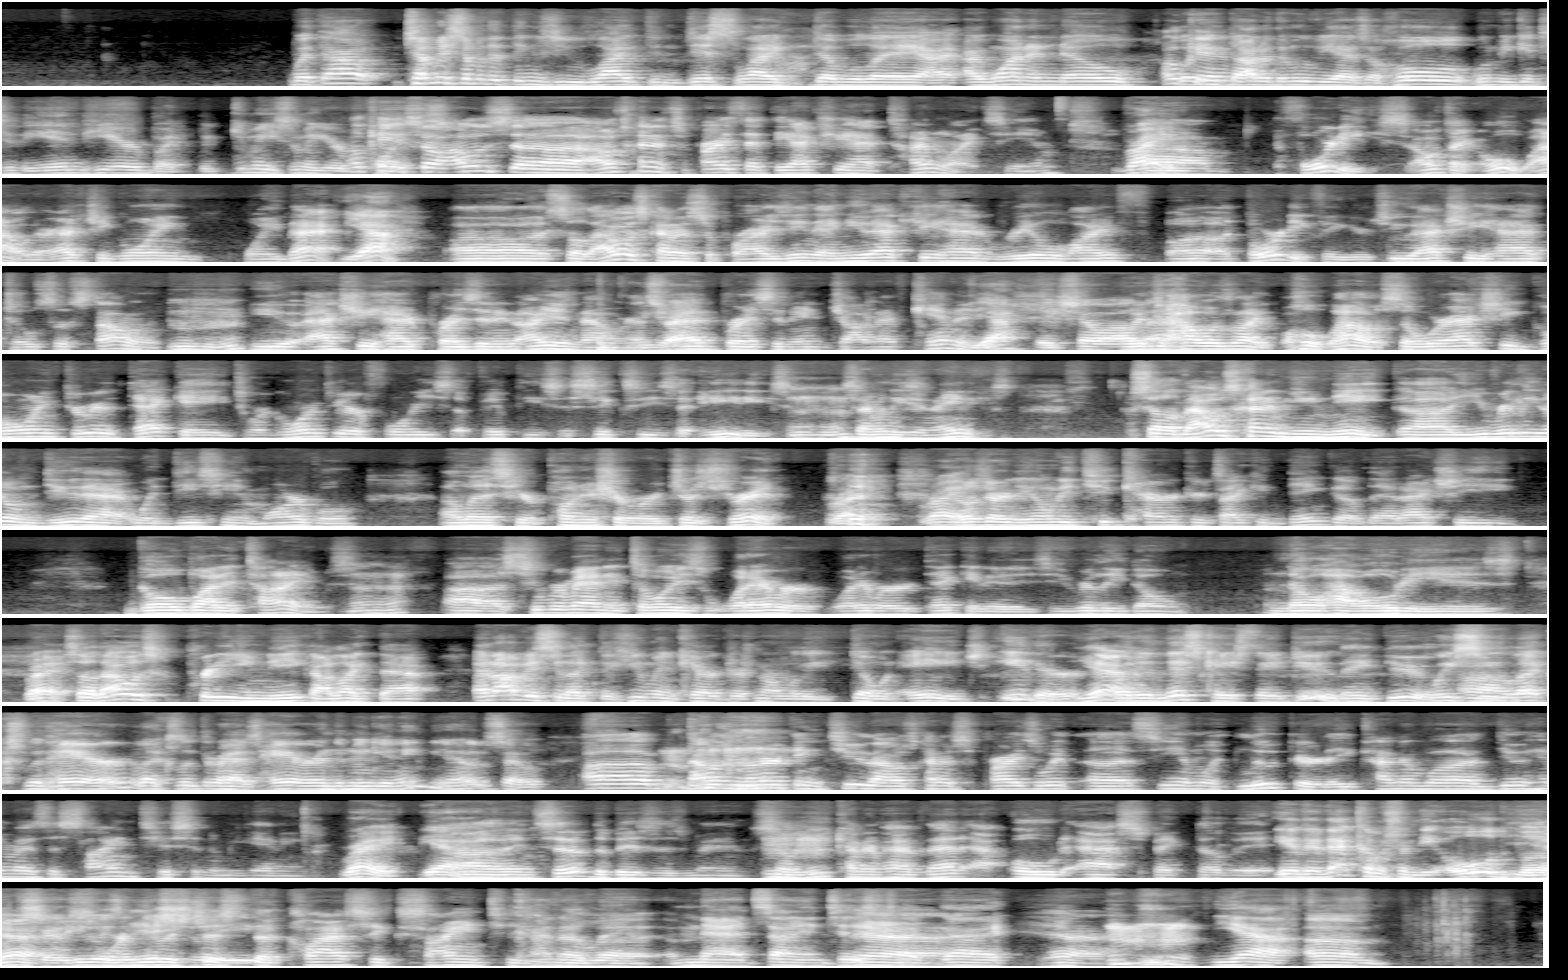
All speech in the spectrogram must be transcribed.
without tell me some of the things you liked and disliked. Double A. I, I want to know what Okay. you thought of the movie as a whole when we get to the end here. But, but give me some of your Okay, points. so I was uh I was kind of surprised that they actually had timelines CM. right, Um 40s. I was like, oh wow, they're actually going way back. yeah, Uh, so that was kind of surprising. And you actually had real life uh, authority figures. You actually had Joseph Stalin. hmm You actually had President Eisenhower. That's you right. had President John F. Kennedy. yeah. They show all Which that. I was like, oh wow! So we're actually going through the decades. We're going through the 40s, the 50s, the 60s, the 80s, Mhm. 70s, and 80s. So that was kind of unique. Uh, you really don't do that with DC and Marvel unless you're Punisher or Judge Dredd. right, right. Those are the only two characters I can think of that actually go by the times. Mhm. Uh, Superman, it's always whatever whatever decade it is. You really don't know how old he is. Right. So that was pretty unique. I like that. And obviously, like the human characters normally don't age either. Yeah. But in this case, they do. They do. we see Um, Lex with hair. Lex Luthor has hair in the Mhm. beginning, you know. So Uh, that was another thing too that I was kind of surprised with. Uh, seeing with Luthor, they kind of uh, do him as a scientist in the beginning, right, yeah. uh, instead of the businessman. So you kind of have that old aspect of it. Yeah, that, that comes from the old books. Yeah, so he was where he was just the classic scientist, kind of villain. a, a mad scientist Yeah. type guy. yeah, yeah, um,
